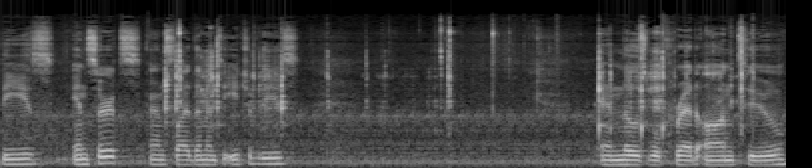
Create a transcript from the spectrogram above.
these inserts and slide them into each of these. And those will thread onto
